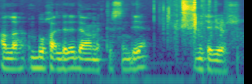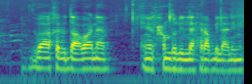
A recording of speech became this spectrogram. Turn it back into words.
Allah bu halde de devam ettirsin diye ümit ediyoruz. Ve ahiru davana enelhamdülillahi rabbil alemin.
